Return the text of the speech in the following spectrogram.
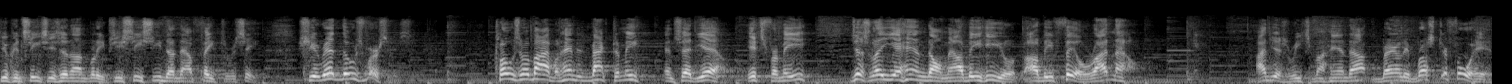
You can see she's in unbelief. You see, she doesn't have faith to receive. She read those verses, closed my Bible, handed it back to me, and said, Yeah, it's for me. Just lay your hand on me. I'll be healed. I'll be filled right now. I just reached my hand out barely brushed her forehead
